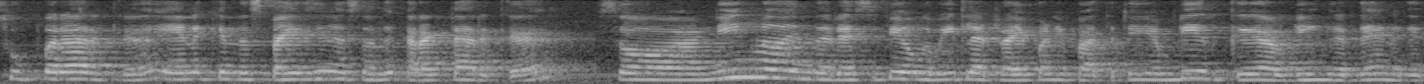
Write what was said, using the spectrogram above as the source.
சூப்பராக இருக்குது எனக்கு இந்த ஸ்பைசினஸ் வந்து கரெக்டாக இருக்குது ஸோ நீங்களும் இந்த ரெசிபி உங்கள் வீட்டில் ட்ரை பண்ணி பார்த்துட்டு எப்படி இருக்குது அப்படிங்கிறத எனக்கு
